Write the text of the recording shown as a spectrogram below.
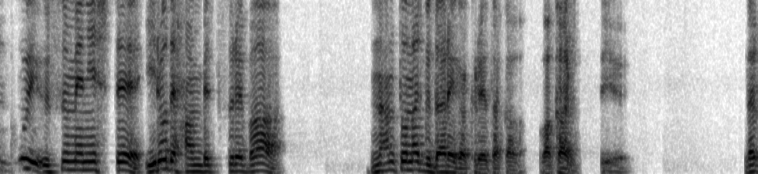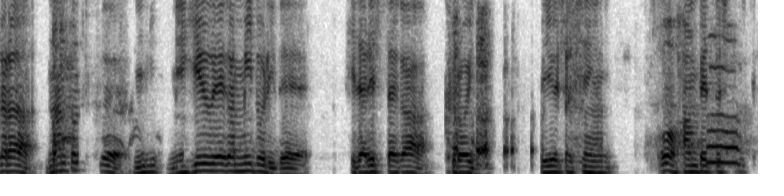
すっごい薄めにして、色で判別すれば、なんとなく誰がくれたかわかるっていう。だから、なんとなく、み右上が緑で、左下が黒いっていう写真を判別しておけ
